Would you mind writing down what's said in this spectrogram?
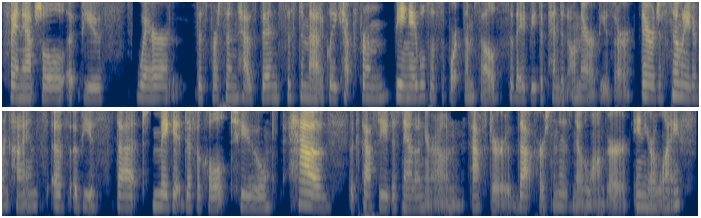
financial abuse where this person has been systematically kept from being able to support themselves, so they'd be dependent on their abuser. There are just so many different kinds of abuse that make it difficult to have the capacity to stand on your own after that person is no longer in your life,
